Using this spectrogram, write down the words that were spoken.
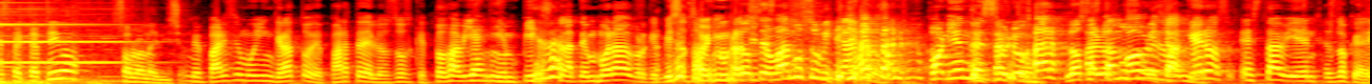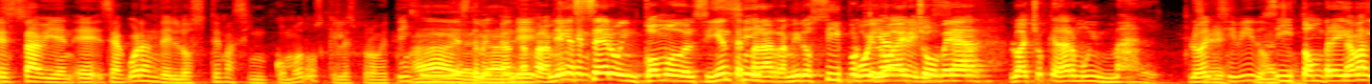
expectativa, solo la división. Me parece muy ingrato de parte de los dos que todavía ni empieza la temporada porque empieza todavía en un Los ratito más. estamos ubicando. Ya están poniendo en su lugar Los a los pobres ubicando. vaqueros. Está bien. Es lo que es. Está bien. Eh, ¿Se acuerdan de los temas incómodos que les prometí? Ay, este me ay, encanta. Para mí Dejen- es cero incómodo el siguiente. Sí. Para Ramiro sí, porque Voy lo ha hecho ver, lo ha hecho quedar muy mal. Lo he Sí, exhibido. Sí, Tom Brady Nada más,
